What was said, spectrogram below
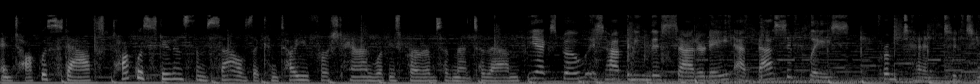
and talk with staff, talk with students themselves that can tell you firsthand what these programs have meant to them. The expo is happening this Saturday at Bassett Place from 10 to 2.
